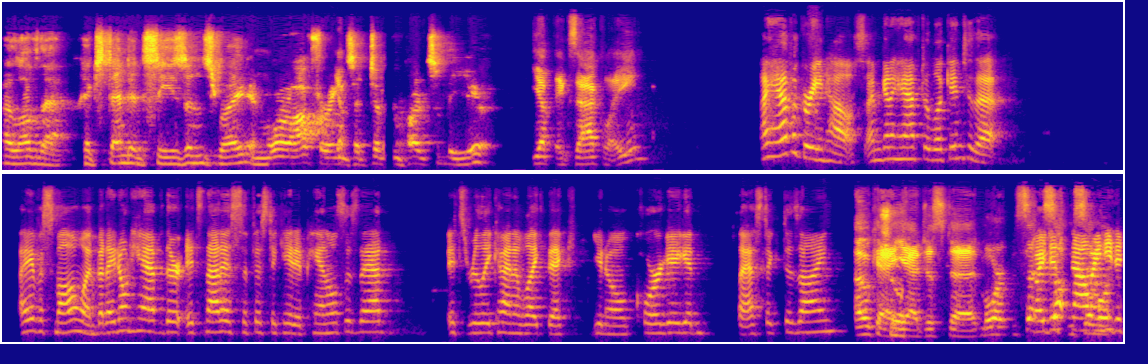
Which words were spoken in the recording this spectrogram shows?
I love that. Extended seasons, right? And more offerings at different parts of the year. Yep, exactly. I have a greenhouse. I'm gonna have to look into that. I have a small one, but I don't have their, it's not as sophisticated panels as that. It's really kind of like that, you know, corrugated plastic design. Okay, Sure. yeah, just uh, more. So, So I just, something now I need to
